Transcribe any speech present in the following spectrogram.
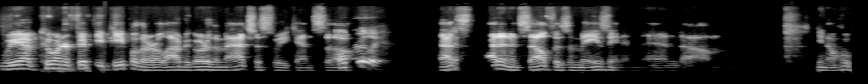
we have 250 people that are allowed to go to the match this weekend. So oh, really? That's yeah. that in itself is amazing, and and um, you know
